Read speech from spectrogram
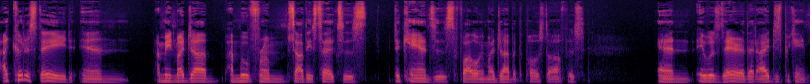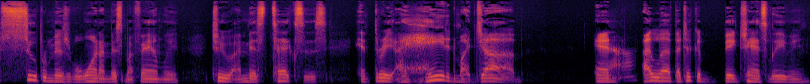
I could have stayed in. I mean, my job. I moved from Southeast Texas to Kansas following my job at the post office, and it was there that I just became super miserable. One, I missed my family. Two, I missed Texas, and three, I hated my job. And Yeah. I left. I took a big chance leaving,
